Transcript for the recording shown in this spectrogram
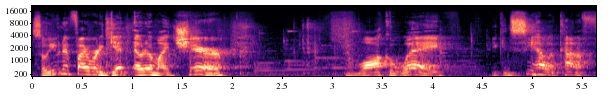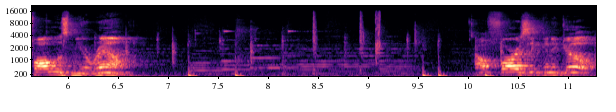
So even if I were to get out of my chair and walk away, you can see how it kind of follows me around. How far is it gonna go?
